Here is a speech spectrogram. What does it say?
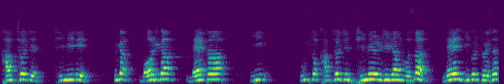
감춰진 비밀이 그러니까 머리가 내가 이 음속 감춰진 비밀이라는 것은 내 입을 통해서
